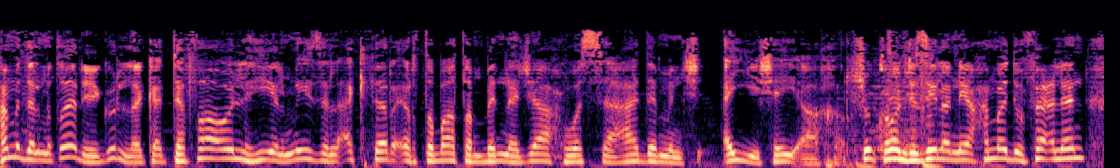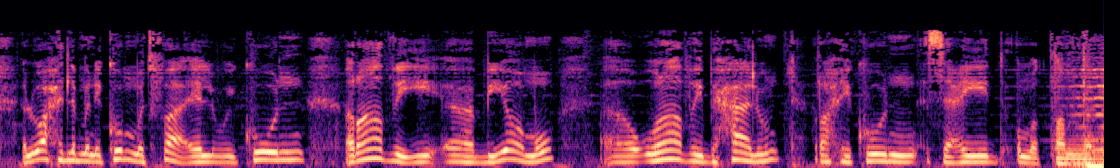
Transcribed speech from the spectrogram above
حمد المطيري يقول لك التفاؤل هي الميزة الأكثر ارتباطا بالنجاح والسعادة من ش... أي شيء آخر. شكرا جزيلا يا حمد وفعلا الواحد لما يكون متفائل ويكون راضي آه، بيومه آه، وراضي بحاله راح يكون سعيد ومطمن.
